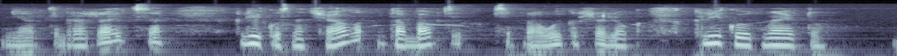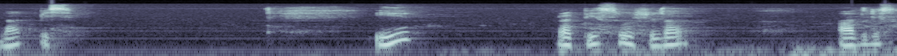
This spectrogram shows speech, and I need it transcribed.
не отображается. Кликаю сначала, добавьте цифровой кошелек. Кликаю на эту надпись. И прописываю сюда адрес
